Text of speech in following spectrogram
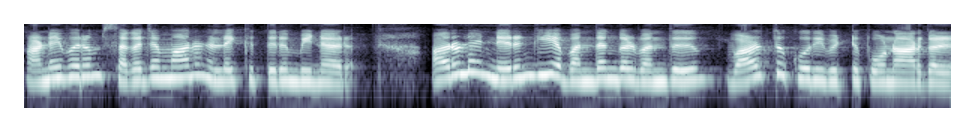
அனைவரும் சகஜமான நிலைக்கு திரும்பினர். அருளின் நெருங்கிய பந்தங்கள் வந்து வாழ்த்து கூறிவிட்டு போனார்கள்.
